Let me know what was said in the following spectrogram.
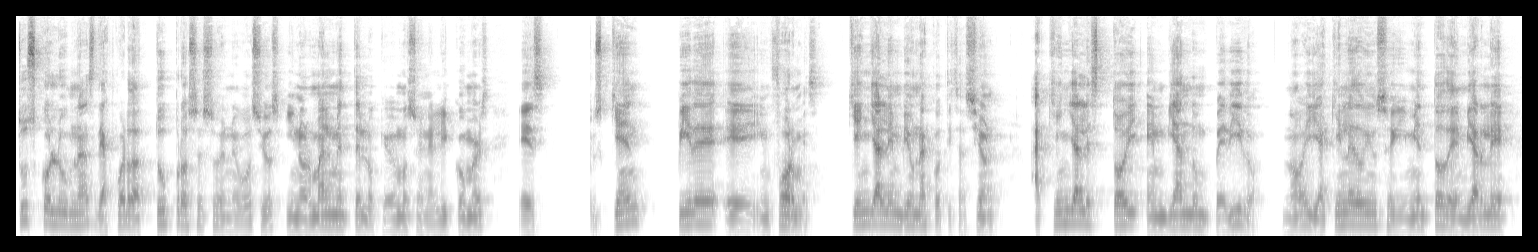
tus columnas de acuerdo a tu proceso de negocios y normalmente lo que vemos en el e-commerce es, pues, quién pide eh, informes, quién ya le envía una cotización, a quién ya le estoy enviando un pedido, ¿no? Y a quién le doy un seguimiento de enviarle,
